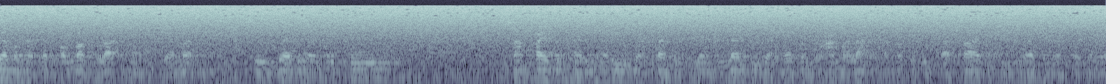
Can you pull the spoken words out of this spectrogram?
sehingga menghadap Allah kelak di kiamat sehingga dengan itu sampai berhari-hari bahkan berbulan-bulan tidak mau bermuamalah atau berkata di dunia dengan saudara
